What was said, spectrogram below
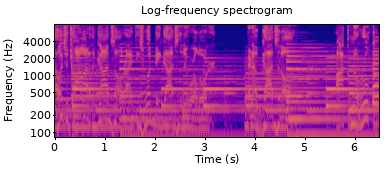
Oh, it's a twilight of the gods, all right. These would-be gods of the New World Order. They're no gods at all. Ragnarok.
